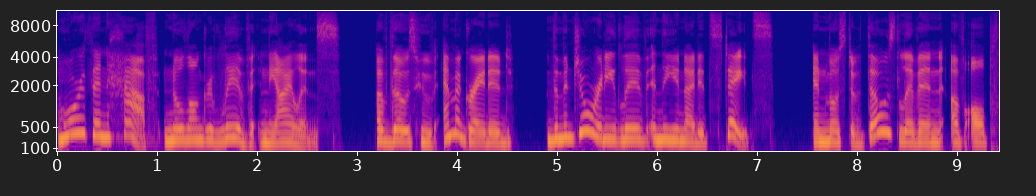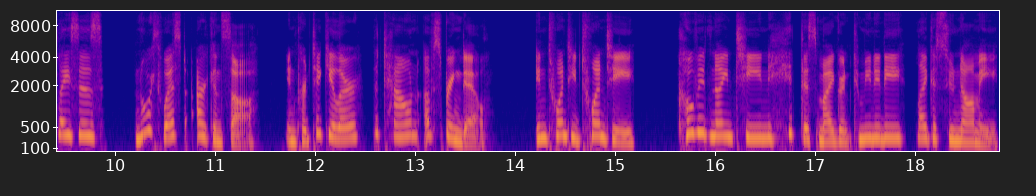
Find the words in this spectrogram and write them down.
more than half no longer live in the islands. Of those who've emigrated, the majority live in the United States, and most of those live in, of all places, northwest Arkansas, in particular, the town of Springdale. In 2020, COVID 19 hit this migrant community like a tsunami,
